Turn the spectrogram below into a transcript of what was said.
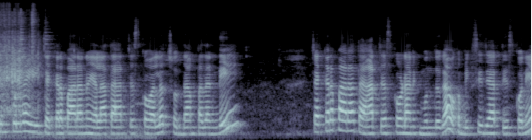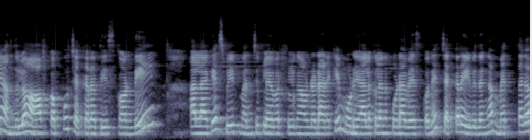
సింపుల్గా ఈ చక్కెరపారను ఎలా తయారు చేసుకోవాలో చూద్దాం పదండి. చక్కెర పార తయారు చేసుకోవడానికి ముందుగా ఒక మిక్సీ జార్ తీసుకొని అందులో హాఫ్ కప్పు చక్కెర తీసుకోండి. అలాగే స్వీట్ మంచి ఫ్లేవర్ఫుల్గా ఉండడానికి మూడు యాలకులను కూడా వేసుకొని చక్కెర ఈ విధంగా మెత్తగా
